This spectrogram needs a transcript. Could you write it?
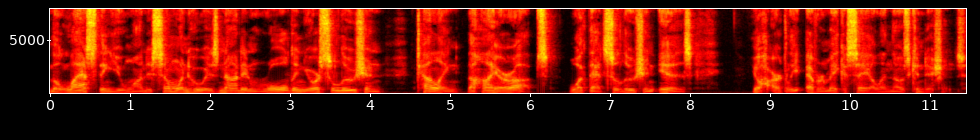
The last thing you want is someone who is not enrolled in your solution telling the higher ups what that solution is, you'll hardly ever make a sale in those conditions.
